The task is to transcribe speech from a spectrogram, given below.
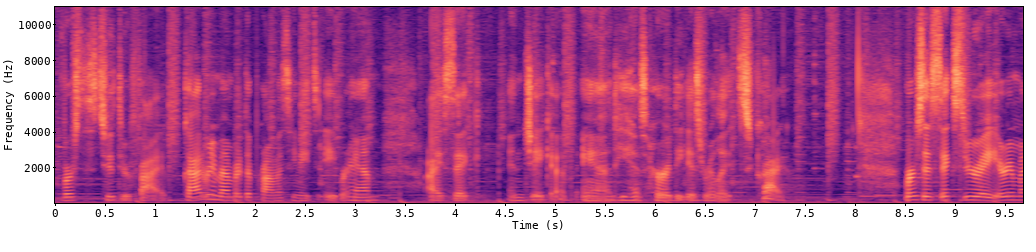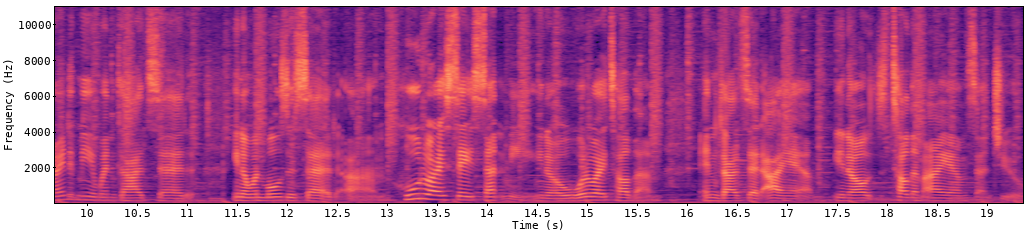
Verses 2 through 5 God remembered the promise he made to Abraham, Isaac, and Jacob, and he has heard the Israelites cry. Verses 6 through 8, it reminded me when God said, you know, when Moses said, um, Who do I say sent me? You know, what do I tell them? And God said, I am. You know, tell them I am sent you,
